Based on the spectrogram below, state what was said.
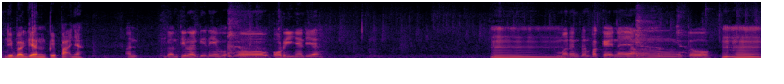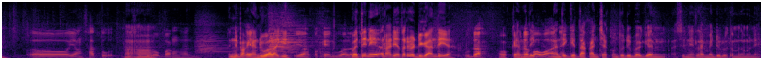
di bagian pipanya. An- ganti lagi nih orinya dia. Hmm. Kemarin kan pakainya yang itu Mm-mm. eh, yang satu, yang Uh-huh. satu lubang kan. Ini pakai yang dua lagi. Iya, pakai dua lagi. Berarti ini radiator udah diganti ya? Udah. Oke, Udah nanti bawaannya. nanti kita akan cek untuk di bagian sini lemnya dulu teman-teman ya.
